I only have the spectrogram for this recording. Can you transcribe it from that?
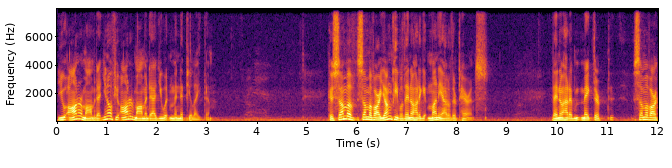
You honor mom and dad. You know, if you honored mom and dad, you wouldn't manipulate them. Because some of, some of our young people, they know how to get money out of their parents. They know how to make their, some of our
